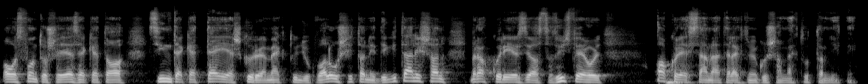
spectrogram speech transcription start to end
ahhoz fontos, hogy ezeket a szinteket teljes körül meg tudjuk valósítani digitálisan, mert akkor érzi azt az ügyfél, hogy akkor egy számlát elektronikusan meg tudtam nyitni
